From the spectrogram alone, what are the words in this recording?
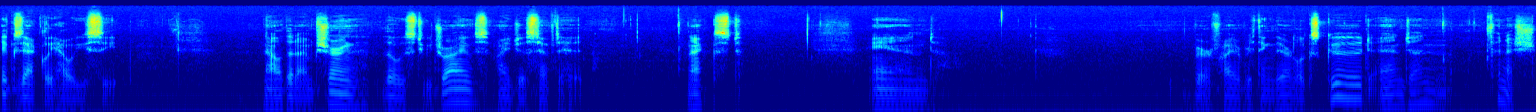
exactly how you see it. Now that I'm sharing those two drives, I just have to hit next and verify everything there looks good and then finish.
